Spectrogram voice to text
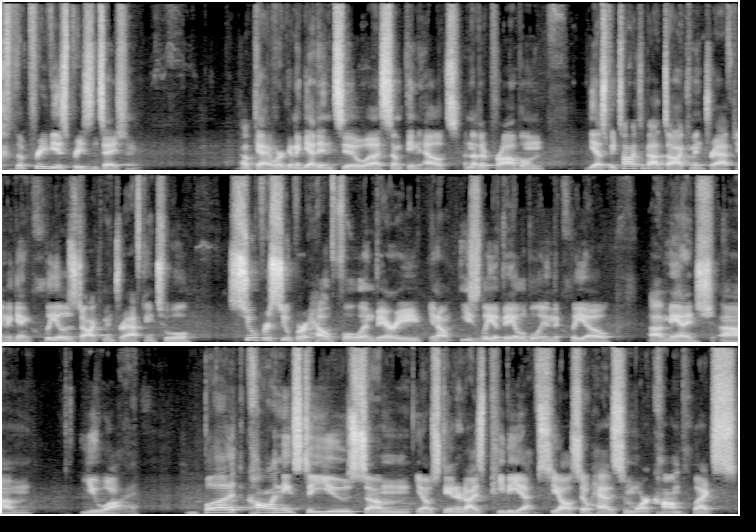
the previous presentation? Okay, we're going to get into uh, something else. Another problem. Yes, we talked about document drafting. Again, Clio's document drafting tool super, super helpful and very, you know, easily available in the Clio uh, Manage um, UI. But Colin needs to use some, you know, standardized PDFs. He also has some more complex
